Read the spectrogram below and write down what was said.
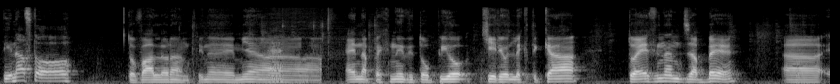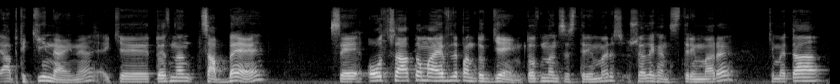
Τι είναι αυτό, Το Valorant είναι μια, ένα παιχνίδι το οποίο κυριολεκτικά το έδιναν τζαμπέ. από την Κίνα είναι και το έδιναν τζαμπέ σε όσα άτομα έβλεπαν το game. Το έδιναν σε streamers, σου έλεγαν streamer και μετά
